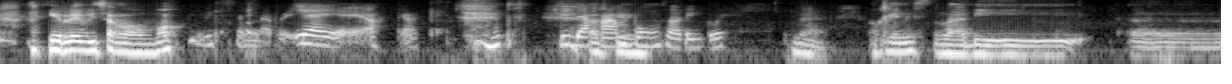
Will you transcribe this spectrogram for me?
akhirnya bisa ngomong Listener. Iya, iya, iya. Oke, oke. Tidak Oke. kampung, sorry gue. oke ini setelah di eh,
